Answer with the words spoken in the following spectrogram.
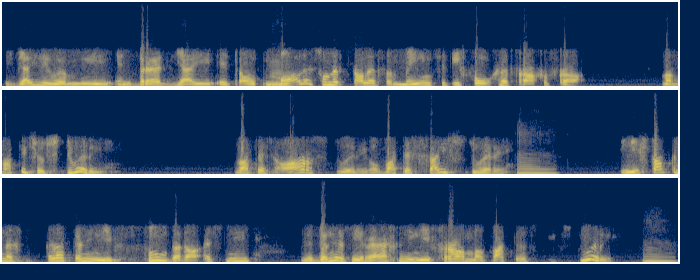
jy Leomi en Brad, jy het al mm. male sonder talle vir mense die volgende vraag gevra. Maar wat is jou storie? Wat is haar storie of wat is sy storie? Mm. En jy stap in 'n plek in en jy voel dat daar is nie die dinge is nie reg nie en jy vra maar wat is die storie? Mm.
